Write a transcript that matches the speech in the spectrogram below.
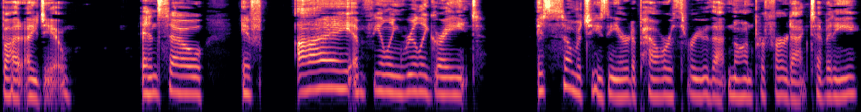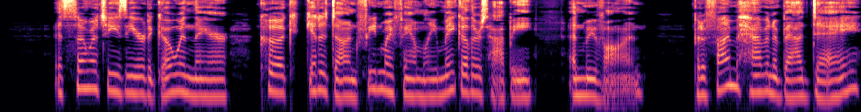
but I do. And so if I am feeling really great, it's so much easier to power through that non-preferred activity. It's so much easier to go in there, cook, get it done, feed my family, make others happy, and move on. But if I'm having a bad day,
